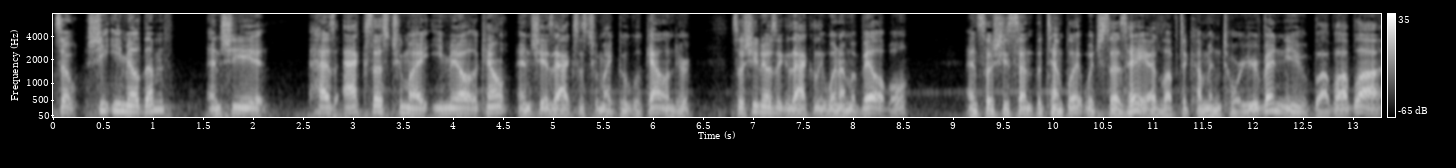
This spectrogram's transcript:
So she emailed them, and she has access to my email account, and she has access to my Google Calendar, so she knows exactly when I'm available. And so she sent the template, which says, Hey, I'd love to come and tour your venue, blah, blah, blah.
